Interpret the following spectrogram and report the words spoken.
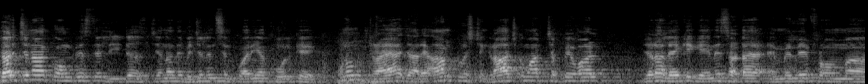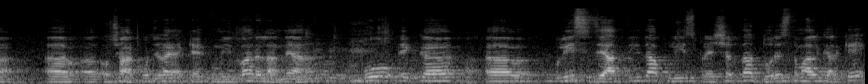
ਦਰਜਨਾ ਕਾਂਗਰਸ ਦੇ ਲੀਡਰਸ ਜਿਨ੍ਹਾਂ ਦੇ ਵਿਜੀਲੈਂਸ ਇਨਕੁਆਇਰੀਆਂ ਖੋਲ ਕੇ ਉਹਨਾਂ ਨੂੰ ਡਰਾਇਆ ਜਾ ਰਿਹਾ। ਆਮ ਟਵਿਸਟਿੰਗ, ਰਾਜਕੁਮਾਰ ਚੱਪੇਵਾਲ ਜਿਹੜਾ ਲੈ ਕੇ ਗਏ ਨੇ ਸਾਡਾ ਐਮਐਲਏ ਫਰੋਮ ਹੁਸ਼ਿਆਰਪੁਰ, ਜਿਹੜਾ ਉਮੀਦਵਾਰ ਐਲਾਨਿਆ, ਉਹ ਇੱਕ ਪੁਲਿਸ ਜ਼ਿਆਦਤੀ ਦਾ, ਪੁਲਿਸ ਪ੍ਰੈਸ਼ਰ ਦਾ ਦੁਰਇਸਤੇਮਾਲ ਕਰਕੇ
